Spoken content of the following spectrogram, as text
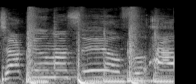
talk to myself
